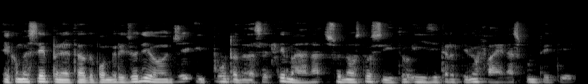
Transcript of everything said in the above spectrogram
e come sempre nel tardo pomeriggio di oggi il punto della settimana sul nostro sito easy-finance.it.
